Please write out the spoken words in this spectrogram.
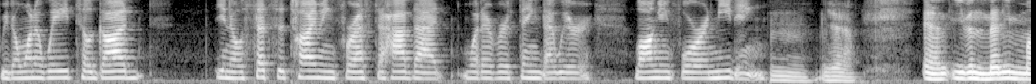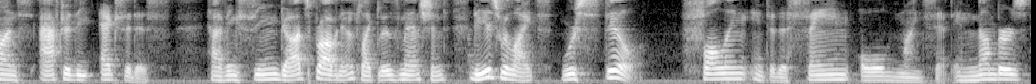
We don't want to wait till God, you know, sets a timing for us to have that whatever thing that we're longing for or needing. Mm, yeah, and even many months after the Exodus, Having seen God's providence, like Liz mentioned, the Israelites were still falling into the same old mindset. In Numbers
